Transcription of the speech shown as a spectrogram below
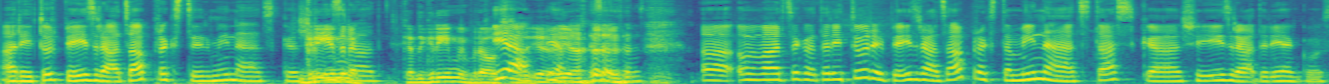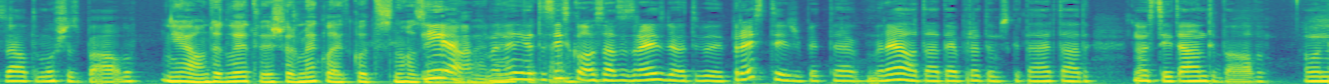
arī tur pie izrādes apraksta ir minēts, ka šī izrāde. kad grīmi brauc Jā, jā, jā, jā. un, var sakot, arī tur ir pie izrādes apraksta minēts tas, ka šī izrāde ir iegūsta zelta mušas balvu. Jā, un tad lietuvieši var meklēt, ko tas nozīmē. Jā, vai man, ne? ne, jo Tā tas izklausās uzreiz ļoti prestiži, bet uh, realitātē, protams, ka tā ir tāda nosacīta antibalva. Un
